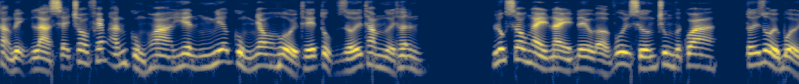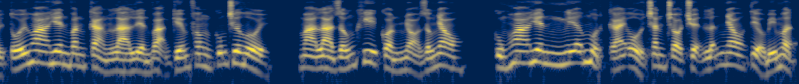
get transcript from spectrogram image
khẳng định là sẽ cho phép hắn cùng Hoa Hiên nghĩa cùng nhau hồi thế tục giới thăm người thân. Lúc sau ngày này đều ở vui sướng chung vượt qua, tới rồi buổi tối Hoa Hiên Văn càng là liền vạn kiếm phong cũng chưa hồi, mà là giống khi còn nhỏ giống nhau, cùng Hoa Hiên nghĩa một cái ổ chăn trò chuyện lẫn nhau tiểu bí mật.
